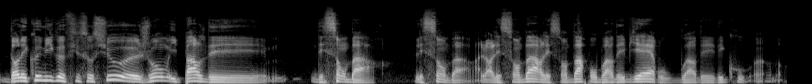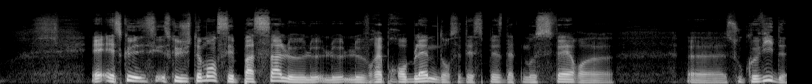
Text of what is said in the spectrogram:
Dans les comiques sociaux, euh, Jean, il parle des, des 100 bars. Les 100 bars. Alors, les 100 bars, les 100 bars pour boire des bières ou boire des, des coups. Hein, bon. Est-ce que, est-ce que justement, c'est pas ça le, le, le, vrai problème dans cette espèce d'atmosphère euh, euh, sous Covid?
